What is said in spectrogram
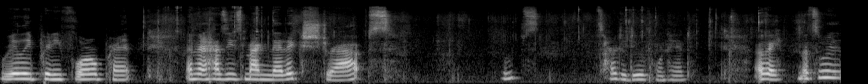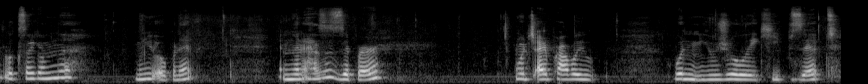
Really pretty floral print. And it has these magnetic straps. Oops hard to do with one hand. Okay, that's what it looks like on the when you open it. And then it has a zipper, which I probably wouldn't usually keep zipped.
